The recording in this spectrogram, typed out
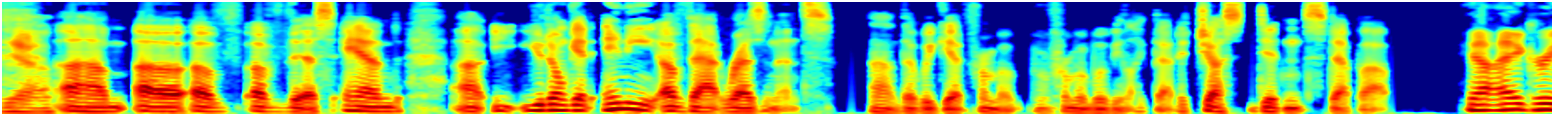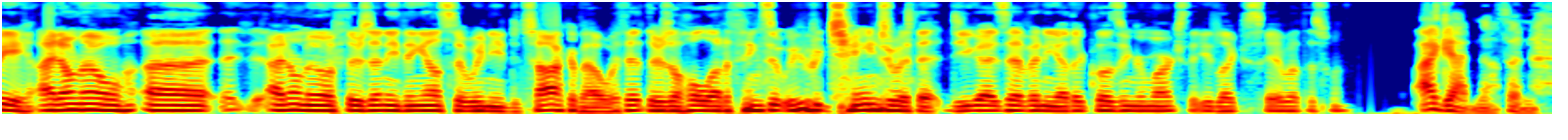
yeah. um, uh, of of this. And uh, you don't get any of that resonance uh, that we get from a from a movie like that. It just didn't step up Yeah, I agree. I don't know. Uh, I don't know if there's anything else that we need to talk about with it. There's a whole lot of things that we would change with it. Do you guys have any other closing remarks that you'd like to say about this one? I got nothing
